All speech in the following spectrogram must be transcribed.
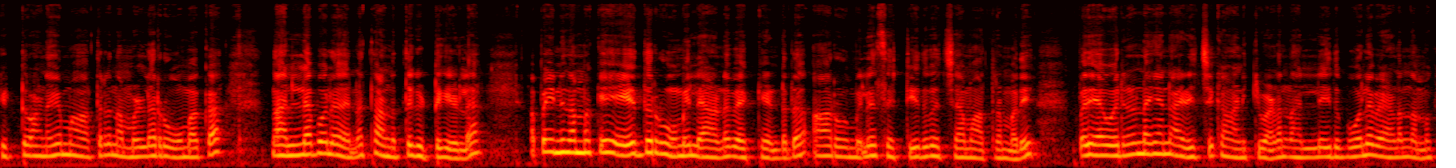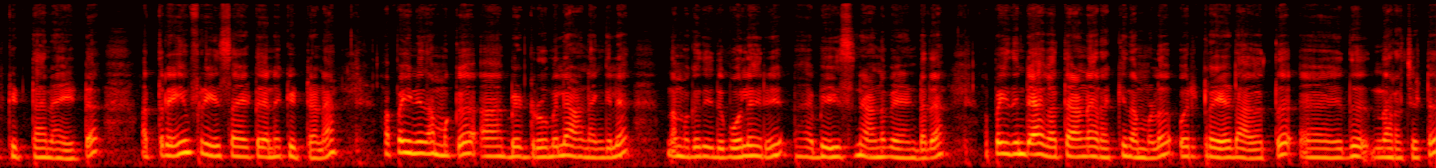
കിട്ടുവാണെങ്കിൽ മാത്രമേ നമ്മളുടെ റൂമൊക്കെ നല്ലപോലെ തന്നെ തണുത്ത് കിട്ടുകയുള്ളൂ. അപ്പോൾ ഇനി നമുക്ക് ഏത് റൂമിലാണ് വെക്കേണ്ടത്? ആ റൂമിൽ സെറ്റ് ചെയ്ത് വെച്ചാൽ മാത്രം മതി. അപ്പോൾ ഒരെണ്ണം ഞാൻ അഴിച്ച് കാണിക്കുവാണ്. നല്ല ഇതുപോലെ വേണം നമുക്ക് കിട്ടാനായിട്ട്. അത്രയും ഫ്രീസ് ആയിട്ട് തന്നെ കിട്ടണം. അപ്പോൾ ഇനി നമുക്ക് ബെഡ്റൂമിലാണെങ്കിൽ നമുക്കിത് ഇതുപോലെ ഒരു ബേസിനാണ് വേണ്ടത്. അപ്പോൾ ഇതിന്റെ അകത്താണ് ഇറക്കി നമ്മൾ ഒരു ട്രേയുടെ അകത്ത് ഇത് നിറച്ചിട്ട്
